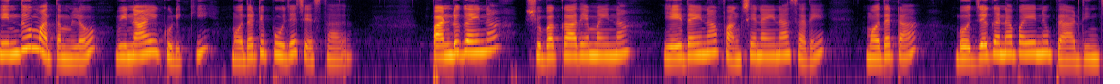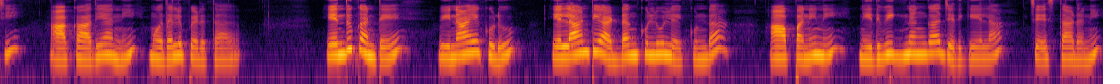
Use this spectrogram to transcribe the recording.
హిందూ మతంలో వినాయకుడికి మొదటి పూజ చేస్తారు. పండుగైనా శుభకార్యమైనా ఏదైనా ఫంక్షన్ అయినా సరే మొదట బొజ్జ గణపయ్యను ప్రార్థించి ఆ కార్యాన్ని మొదలు పెడతారు. ఎందుకంటే వినాయకుడు ఎలాంటి అడ్డంకులు లేకుండా ఆ పనిని నిర్విఘ్నంగా జరిగేలా చేస్తాడని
